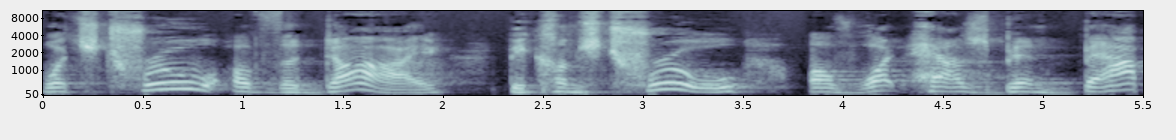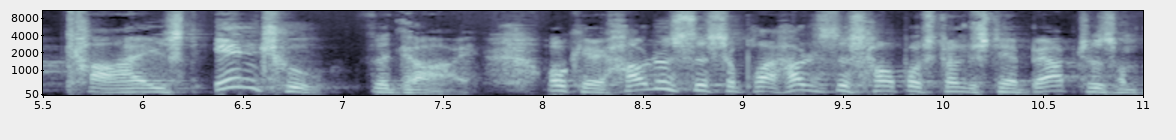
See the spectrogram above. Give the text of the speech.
What's true of the dye becomes true of what has been baptized into the dye. Okay, how does this apply? How does this help us to understand baptism?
